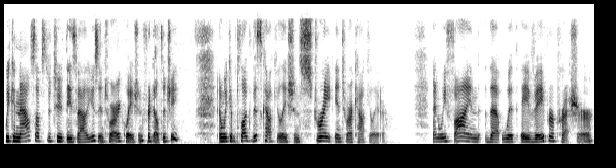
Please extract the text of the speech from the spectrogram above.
We can now substitute these values into our equation for delta G, and we can plug this calculation straight into our calculator. And we find that with a vapor pressure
